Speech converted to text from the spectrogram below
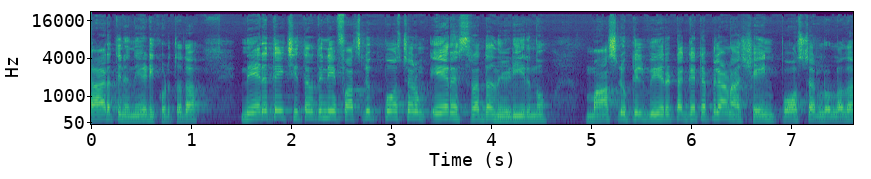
താരത്തിന് നേടിക്കൊടുത്തത്. നേരത്തെ ചിത്രത്തിന്റെ ഫസ്റ്റ് ലുക്ക് പോസ്റ്ററും ഏറെ ശ്രദ്ധ നേടിയിരുന്നു. മാസ് ലുക്കിൽ വേറിട്ട ഗെറ്റപ്പിലാണ് ഷെയ്ൻ പോസ്റ്ററിലുള്ളത്.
